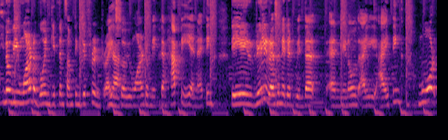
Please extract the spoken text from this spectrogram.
you know, we wanted to go and give them something different, right? Yeah. So we wanted to make them happy. And I think they really resonated with that. And, you know, I, I think more,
